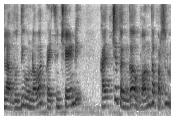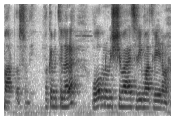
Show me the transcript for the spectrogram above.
ఇలా బుద్ధి ఉన్నవారు ప్రయత్నం చేయండి. ఖచ్చితంగా వంద పర్సెంట్ మార్పు వస్తుంది. ఒక మిత్రులారా ఓం నమ శివాయ శ్రీమాత్రే నమః.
